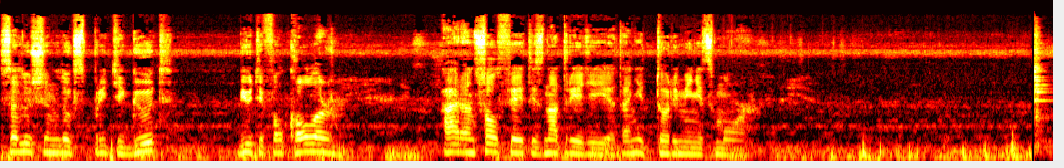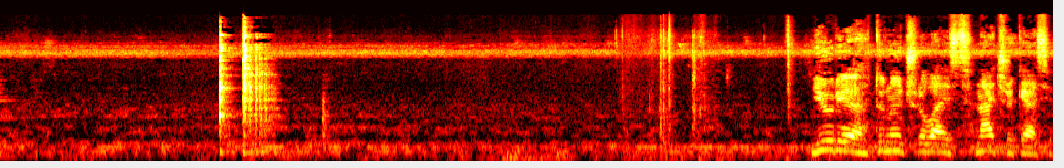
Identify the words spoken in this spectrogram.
Solution looks pretty good. Beautiful color. Iron sulfate is not ready yet. I need 30 minutes more. urea to neutralize nitric acid.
